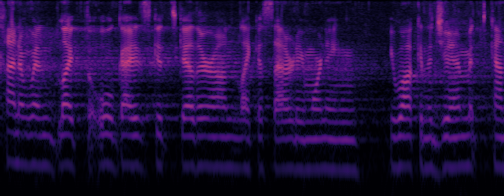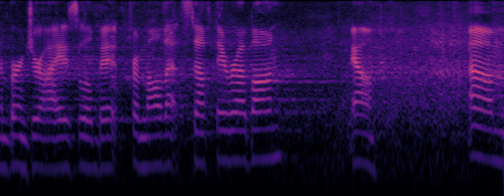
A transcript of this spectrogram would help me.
kind of when like the old guys get together on like a Saturday morning, you walk in the gym, it kind of burns your eyes a little bit from all that stuff they rub on. Yeah. Um,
